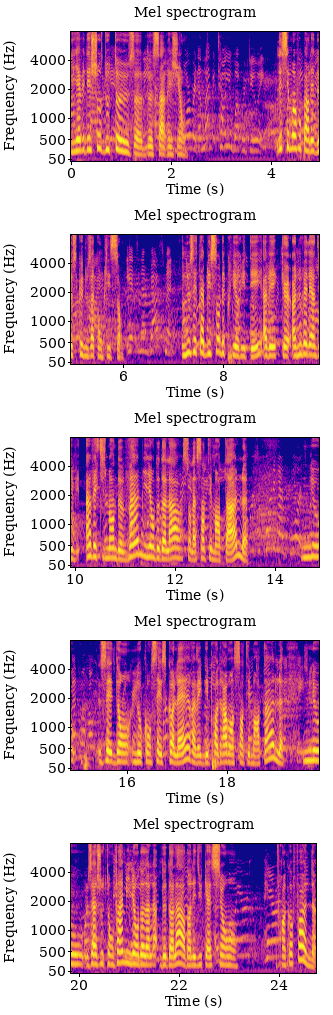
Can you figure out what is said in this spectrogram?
Il y avait des choses douteuses de sa région. Laissez-moi vous parler de ce que nous accomplissons. Nous établissons des priorités avec un nouvel investissement de 20 millions de dollars sur la santé mentale. Nous aidons nos conseils scolaires avec des programmes en santé mentale. Nous ajoutons 20 millions de dollars dans l'éducation francophone.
